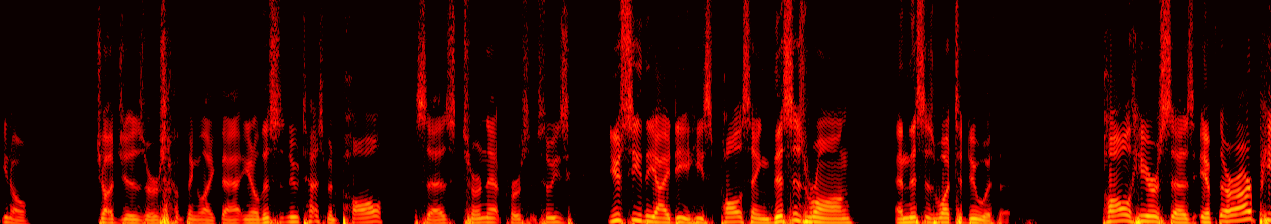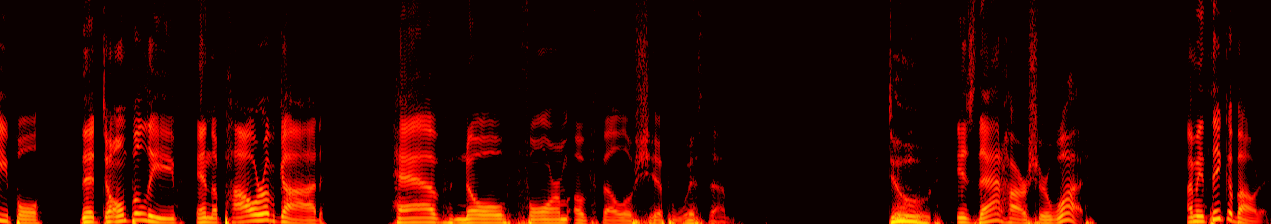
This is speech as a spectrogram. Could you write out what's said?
you know, Judges or something like that. You know, this is New Testament. Paul says, turn that person. So he's, you see the idea. He's Paul saying this is wrong, and this is what to do with it. Paul here says, if there are people that don't believe in the power of God, have no form of fellowship with them. Dude, is that harsh or what? I mean, think about it.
